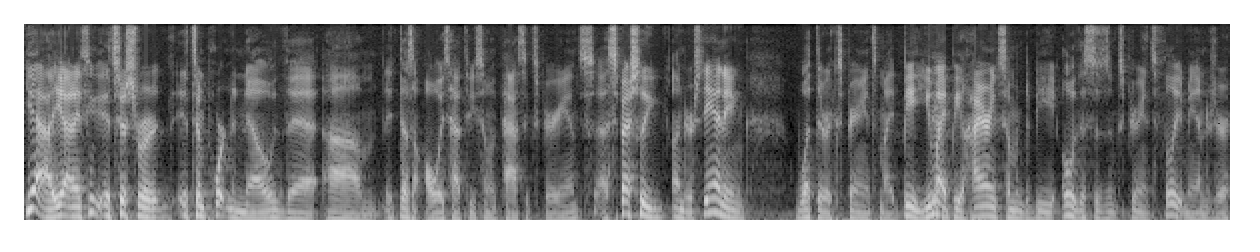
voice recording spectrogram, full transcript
Yeah, yeah, and I think it's just for it's important to know that um, it doesn't always have to be someone with past experience, especially understanding what their experience might be. You might be hiring someone to be, oh, this is an experienced affiliate manager.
